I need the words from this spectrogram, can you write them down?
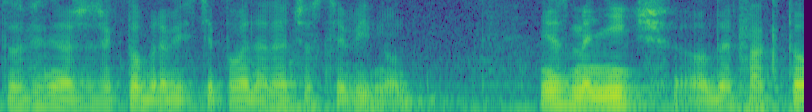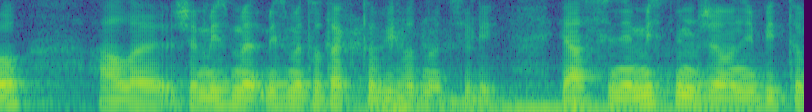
to vyznie, že, že dobre, vy ste povedali, a čo ste vy. No, nie sme nič de facto, ale že my sme, my sme to takto vyhodnotili. Ja si nemyslím, že oni by to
